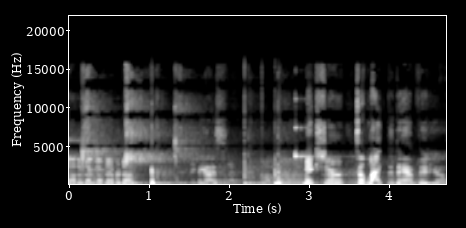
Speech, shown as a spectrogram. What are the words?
another dunk I've never done. Hey guys, make sure to like the damn video.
